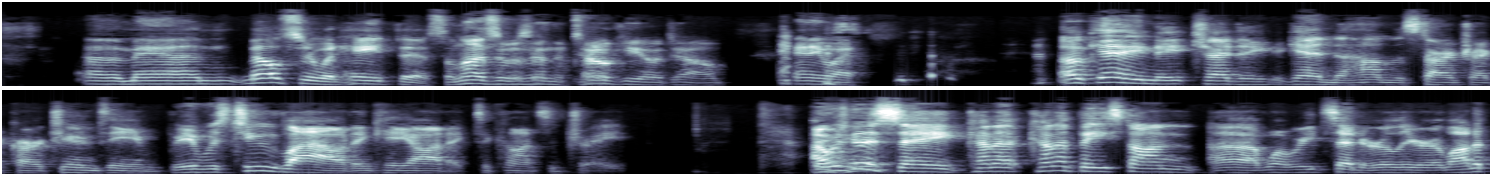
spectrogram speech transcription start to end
uh, man, Meltzer would hate this unless it was in the Tokyo Dome. Anyway, okay. Nate tried to again to hum the Star Trek cartoon theme, but it was too loud and chaotic to concentrate. I was going to say, kind of, kind of based on uh, what Reed said earlier. A lot of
